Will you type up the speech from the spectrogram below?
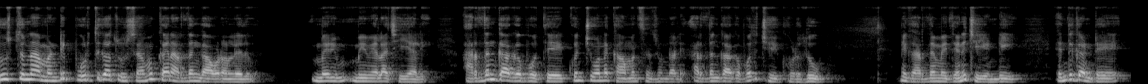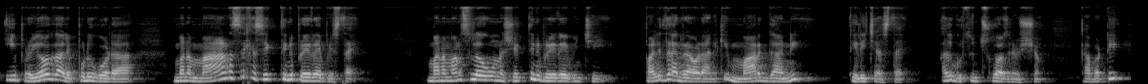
చూస్తున్నామంటే పూర్తిగా చూసాము కానీ అర్థం కావడం లేదు. మరి మేము ఎలా చేయాలి? అర్థం కాకపోతే కొంచెం ఉన్న కామన్ సెన్స్ ఉండాలి. అర్థం కాకపోతే చేయకూడదు. మీకు అర్థమైతేనే చేయండి. ఎందుకంటే ఈ ప్రయోగాలు ఎప్పుడు కూడా మన మానసిక శక్తిని ప్రేరేపిస్తాయి. మన మనసులో ఉన్న శక్తిని ప్రేరేపించి ఫలితాన్ని రావడానికి మార్గాన్ని తెలియచేస్తాయి. అది గుర్తుంచుకోవాల్సిన విషయం. కాబట్టి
